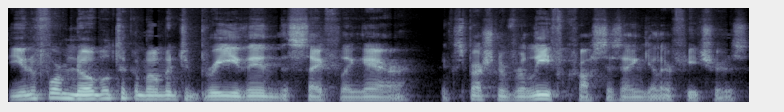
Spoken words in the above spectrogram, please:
The uniformed noble took a moment to breathe in the stifling air. An expression of relief crossed his angular features.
